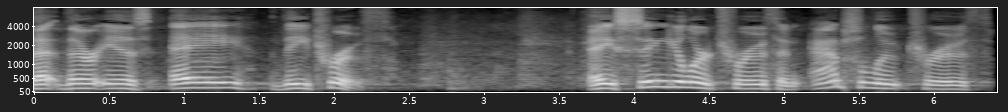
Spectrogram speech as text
that there is a the truth, a singular truth, an absolute truth,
